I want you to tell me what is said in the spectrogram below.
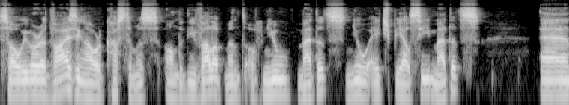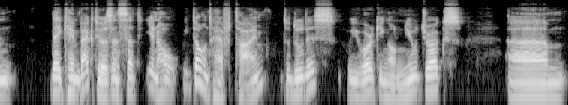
So we were advising our customers on the development of new methods, new HPLC methods. And they came back to us and said, you know, we don't have time to do this. We're working on new drugs. Um,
